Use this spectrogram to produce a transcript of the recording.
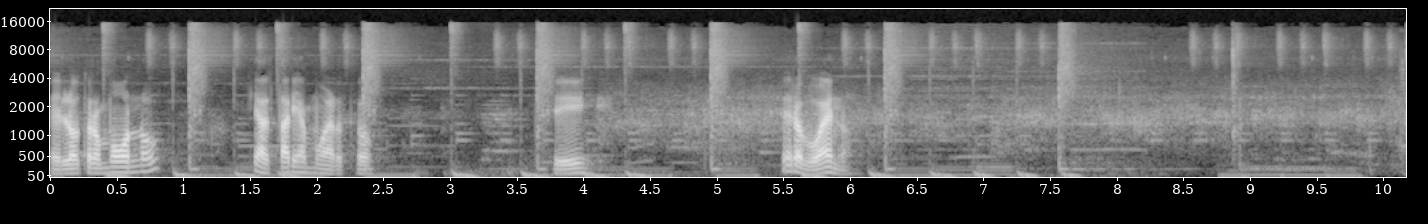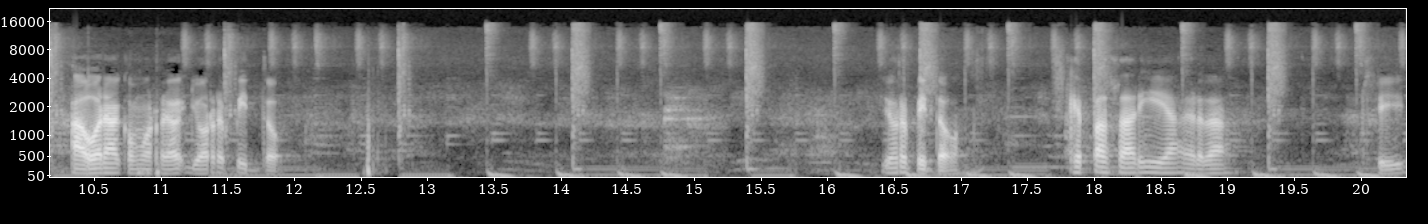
el otro mono, ya estaría muerto. Sí. Pero bueno. Ahora, como yo repito, yo repito, ¿qué pasaría, verdad? Sí.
